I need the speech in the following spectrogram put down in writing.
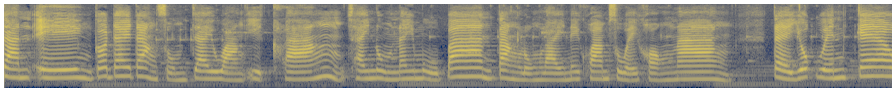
จันเองก็ได้ดั่งสมใจหวังอีกครั้งชายหนุ่มในหมู่บ้านต่างหลงไหลในความสวยของนาง แต่ยกเว้นแก้ว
